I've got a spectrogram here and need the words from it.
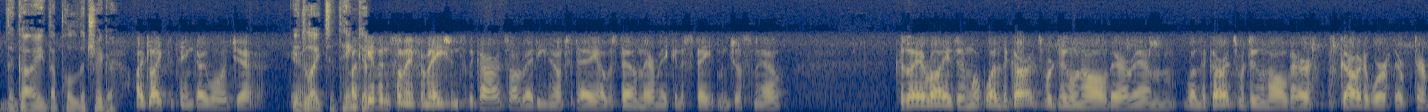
the guy that pulled the trigger? I'd like to think I would, yeah. You'd Yeah. like to think I've it- given some information to the guards already now today. I was down there making a statement just now because I arrived and while the guards were doing all their um, while the guards were doing all their guard work, they're, they're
